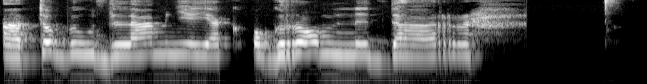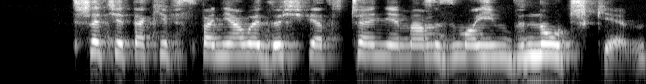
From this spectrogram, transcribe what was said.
A to był dla mnie jak ogromny dar. Trzecie takie wspaniałe doświadczenie mam z moim wnuczkiem,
